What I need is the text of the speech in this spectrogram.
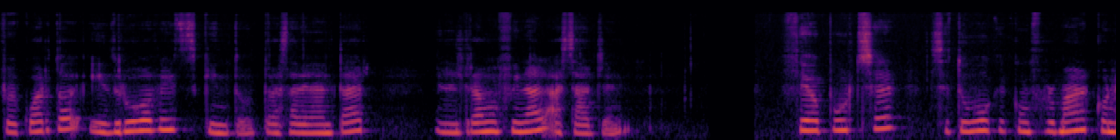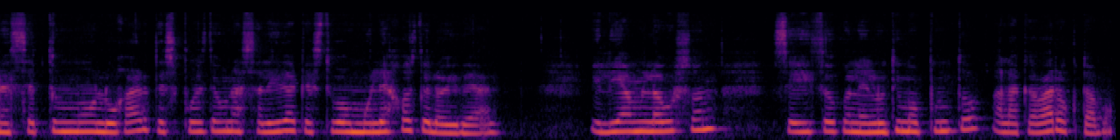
fue cuarto y Drugovic quinto, tras adelantar en el tramo final a Sargent. Theo Purcher se tuvo que conformar con el séptimo lugar después de una salida que estuvo muy lejos de lo ideal, y Liam Lawson se hizo con el último punto al acabar octavo.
